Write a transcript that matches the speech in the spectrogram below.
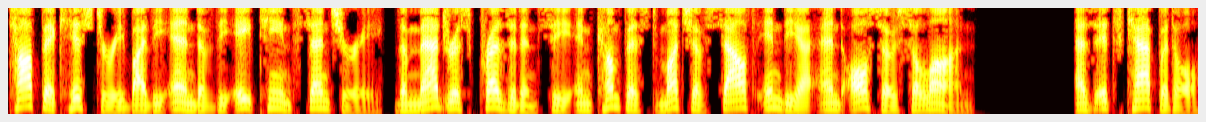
Topic history By the end of the 18th century, the Madras Presidency encompassed much of South India and also Ceylon. As its capital,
